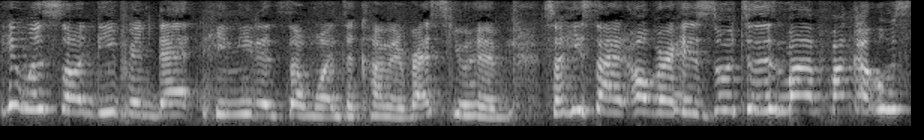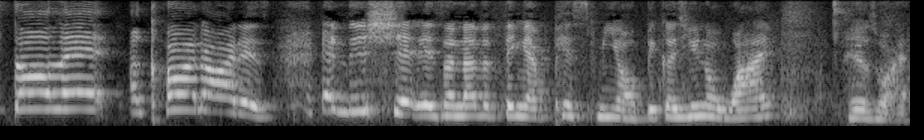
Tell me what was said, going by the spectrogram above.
he was so deep in debt he needed someone to come and rescue him. So he signed over his zoo to this motherfucker who stole it, a con artist. And this shit is another thing that pissed me off because you know why? Here's why.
